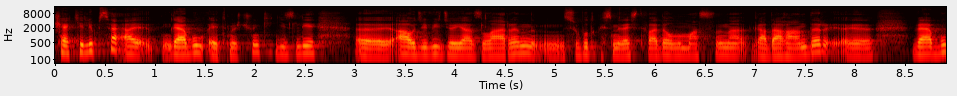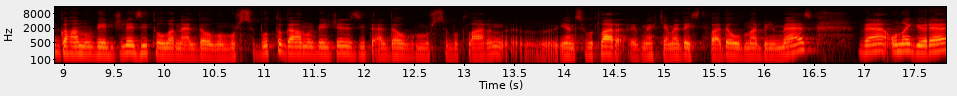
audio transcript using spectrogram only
çəkilibsə qəbul etmir. Çünki gizli audio video yazıların sübut qismində istifadə olunmasına qadağandır və bu qanunvericiliyə zidd olan əldə olunmuş sübutdur. Qanunvericiliyə zidd əldə olunmuş sübutların, yəni sübutlar məhkəmədə istifadə oluna bilməz və ona görə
